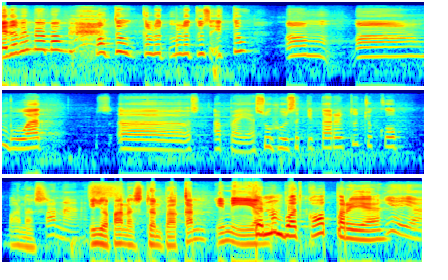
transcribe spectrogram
Eh tapi memang waktu kelut meletus itu em, membuat eh, apa ya suhu sekitar itu cukup Panas. panas. Iya, panas dan bahkan ini dan yang membuat kotor ya. Iya ya.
